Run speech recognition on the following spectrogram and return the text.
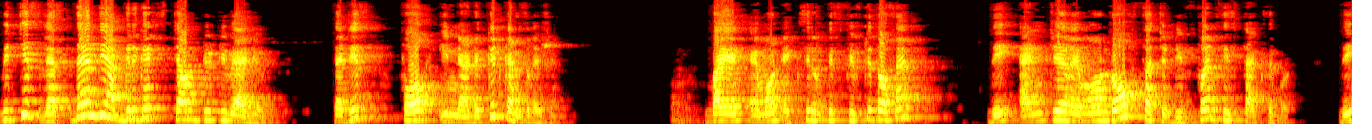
which is less than the aggregate stamp duty value that is for inadequate consideration by an amount exceed rupees 50,000 the entire amount of such a difference is taxable the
